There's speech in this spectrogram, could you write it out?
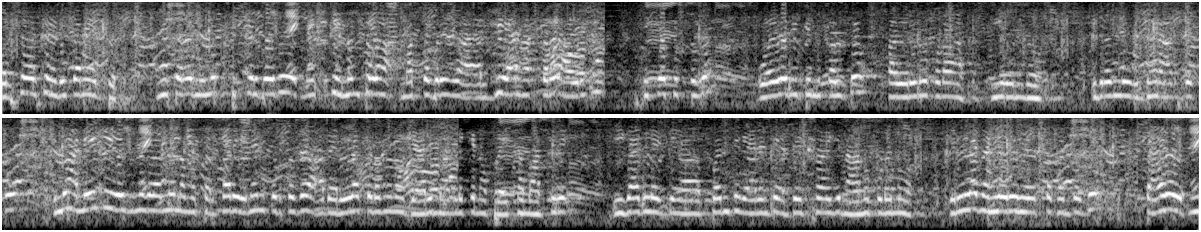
ವರ್ಷ ವರ್ಷ ನಡೀತಾನೆ ಇರ್ತದೆ ಈ ಥರ ನಿಮಗೆ ಸಿಕ್ಕಿರ್ಬೋದು. ನೆಕ್ಸ್ಟ್ ಇನ್ನೊಂದ್ಸಲ ಮತ್ತೊಬ್ಬರಿಗೆ ಅರ್ಜಿ ಯಾರು ಹಾಕ್ತಾರೋ ಅವ್ರಿಗೂ ಸಿಕ್ಕೇ ಸಿಗ್ತದೆ. ಒಳ್ಳೆ ರೀತಿಯಿಂದ ಕಲಿತು ತಾವೆಲ್ಲರೂ ಕೂಡ ಈ ಒಂದು ಇದರಲ್ಲಿ ಉದ್ಧಾರ ಆಗಬೇಕು. ಇನ್ನೂ ಅನೇಕ ಯೋಜನೆಗಳನ್ನು ನಮ್ಮ ಸರ್ಕಾರ ಏನೇನು ಕೊಡ್ತದೆ ಅದೆಲ್ಲ ಕೂಡ ನಾವು ಜಾರಿ ಮಾಡಲಿಕ್ಕೆ ನಾವು ಪ್ರಯತ್ನ ಮಾಡ್ತೀವಿ. ಈಗಾಗಲೇ ಪಂಚ ಗ್ಯಾರಂಟಿ ಅಧ್ಯಕ್ಷರಾಗಿ ನಾನು ಕೂಡ ಎಲ್ಲ ಮಹಿಳೆಯರು ಹೇಳ್ತಕ್ಕಂಥದ್ದು, ತಾವು ಈ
